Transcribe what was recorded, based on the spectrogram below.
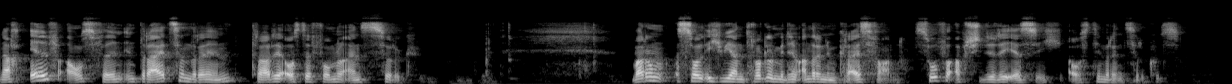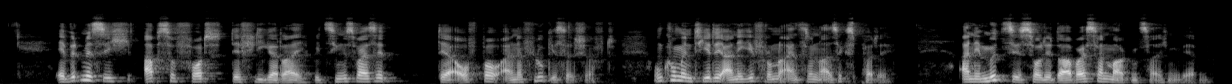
Nach elf Ausfällen in 13 Rennen trat er aus der Formel 1 zurück. Warum soll ich wie ein Trottel mit den anderen im Kreis fahren? So verabschiedete er sich aus dem Rennzirkus. Er widmet sich ab sofort der Fliegerei bzw. der Aufbau einer Fluggesellschaft und kommentierte einige Formel 1 Rennen als Experte. Eine Mütze sollte dabei sein Markenzeichen werden.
